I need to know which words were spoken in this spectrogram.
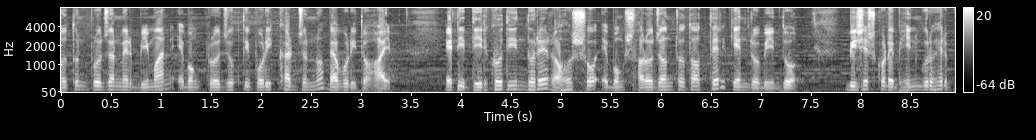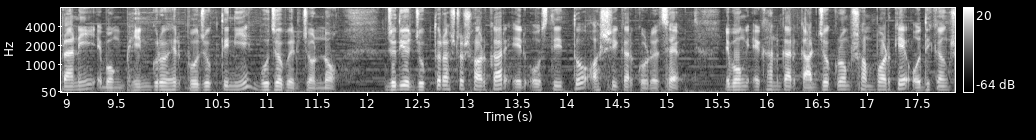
নতুন প্রজন্মের বিমান এবং প্রযুক্তি পরীক্ষার জন্য ব্যবহৃত হয়। এটি দীর্ঘদিন ধরে রহস্য এবং ষড়যন্ত্র তত্ত্বের কেন্দ্রবিন্দু। বিশেষ করে ভিনগ্রহের প্রাণী এবং ভিনগ্রহের প্রযুক্তি নিয়ে গুজবের জন্য। যদিও যুক্তরাষ্ট্র সরকার এর অস্তিত্ব অস্বীকার করেছে এবং এখানকার কার্যক্রম সম্পর্কে অধিকাংশ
